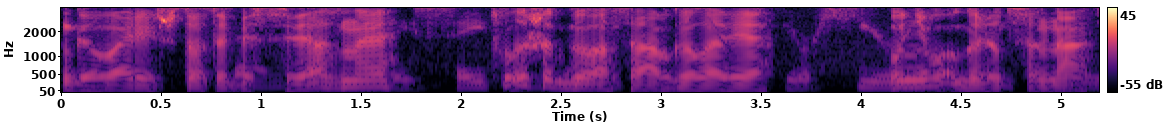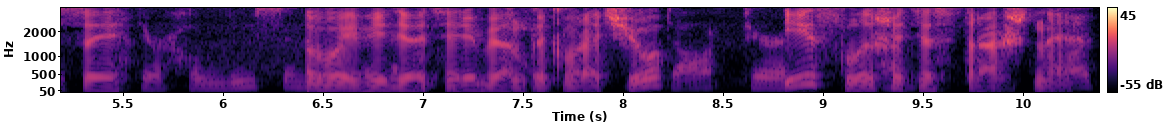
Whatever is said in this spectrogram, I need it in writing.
Говорит что-то бессвязное, слышит голоса в голове, у него галлюцинации. Вы ведете ребенка к врачу и слышите страшное.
